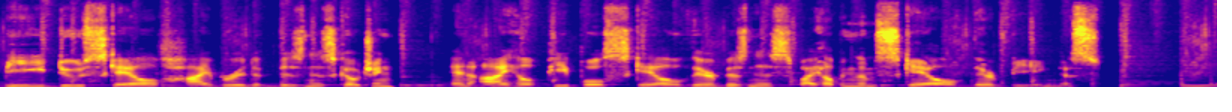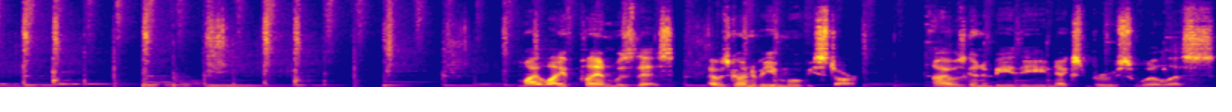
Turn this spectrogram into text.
B Do Scale hybrid business coaching, and I help people scale their business by helping them scale their beingness. My life plan was this I was going to be a movie star, I was going to be the next Bruce Willis.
